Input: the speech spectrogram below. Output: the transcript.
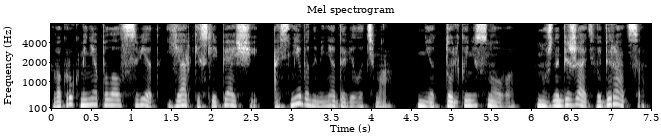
Вокруг меня пылал свет, яркий, слепящий, а с неба на меня давила тьма. Нет, только не снова. Нужно бежать, выбираться.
